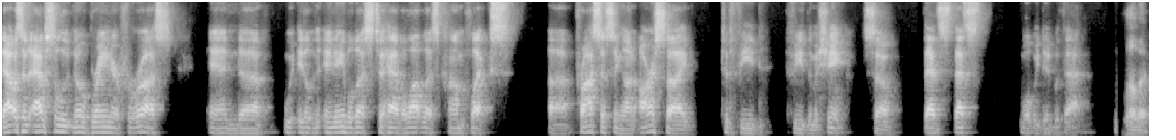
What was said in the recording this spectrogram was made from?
that was an absolute no brainer for us. And uh, it enabled us to have a lot less complex uh, processing on our side to feed feed the machine. So that's that's what we did with that. Love it.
